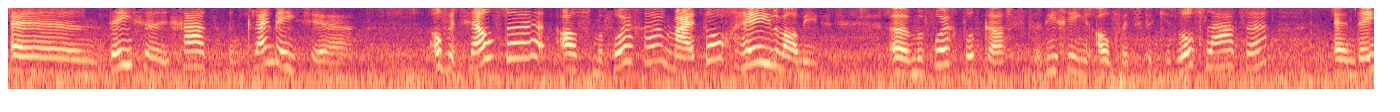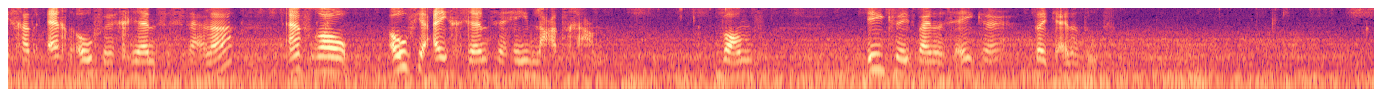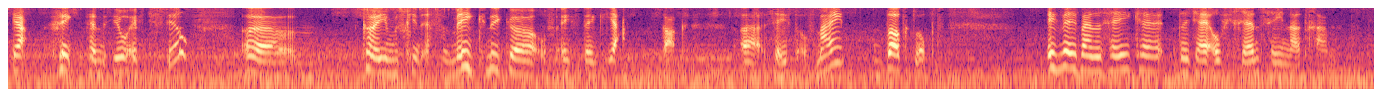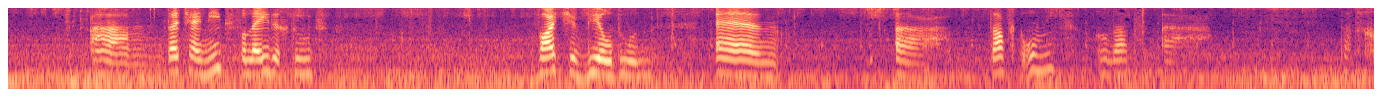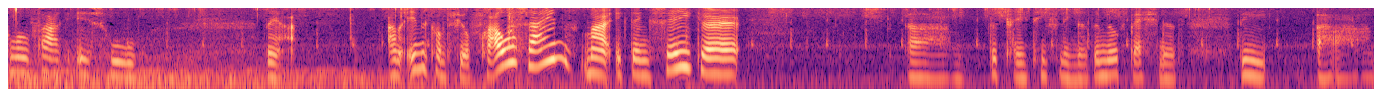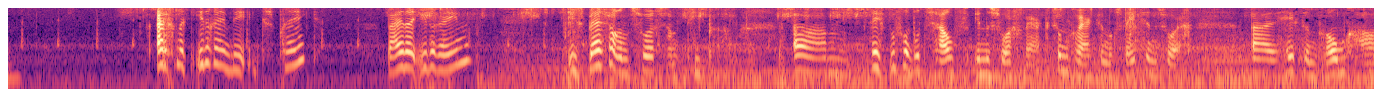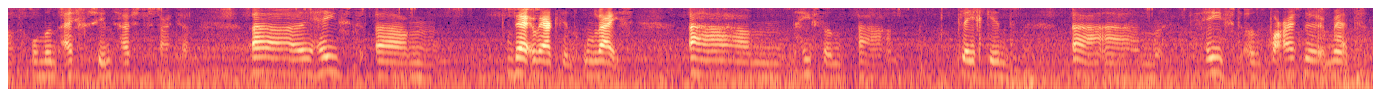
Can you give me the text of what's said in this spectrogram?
En deze gaat een klein beetje over hetzelfde als mijn vorige, maar toch helemaal niet. Uh, mijn vorige podcast die ging over het stukje loslaten. En deze gaat echt over grenzen stellen. En vooral over je eigen grenzen heen laten gaan. Want ik weet bijna zeker dat jij dat doet. Ja, ik ben heel eventjes stil. Uh, kan je misschien even meeknikken of even denken, ja, kak, uh, ze heeft het over mij. Dat klopt. Ik weet bijna zeker dat jij over je grens heen laat gaan. Um, dat jij niet volledig doet wat je wil doen. En uh, dat komt omdat uh, dat gewoon vaak is hoe, nou ja, aan de ene kant veel vrouwen zijn, maar ik denk zeker uh, de creatievelingen, de multipassionate, die uh, eigenlijk iedereen die ik spreek, bijna iedereen, is best wel een zorgzaam type. Um, heeft bijvoorbeeld zelf in de zorg gewerkt. Sommigen werken nog steeds in de zorg. Uh, heeft een droom gehad om een eigen gezinshuis te starten. Uh, heeft um, wer werkt in het onderwijs. Heeft een pleegkind. heeft een partner met,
